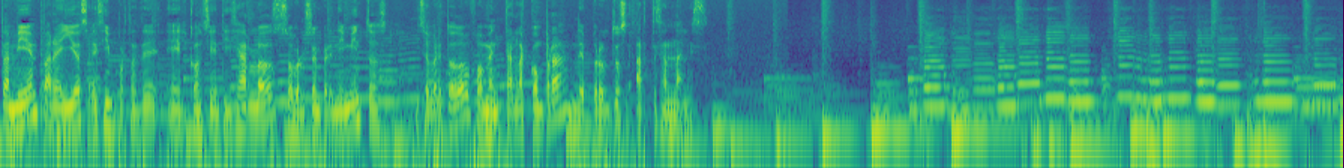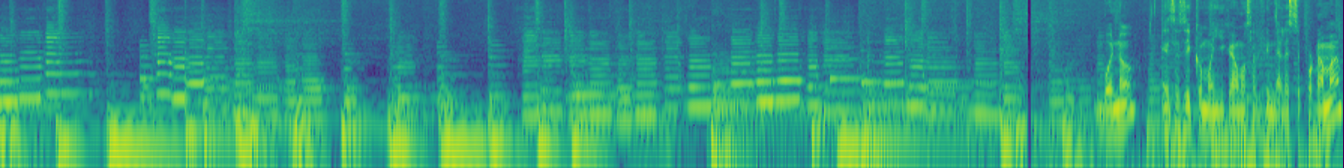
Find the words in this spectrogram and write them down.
También para ellos es importante el concientizarlos sobre los emprendimientos y sobre todo fomentar la compra de productos artesanales. Bueno, es así como llegamos al final de este programa.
